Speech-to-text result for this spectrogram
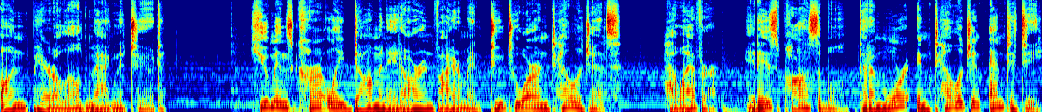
unparalleled magnitude. Humans currently dominate our environment due to our intelligence. However, it is possible that a more intelligent entity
